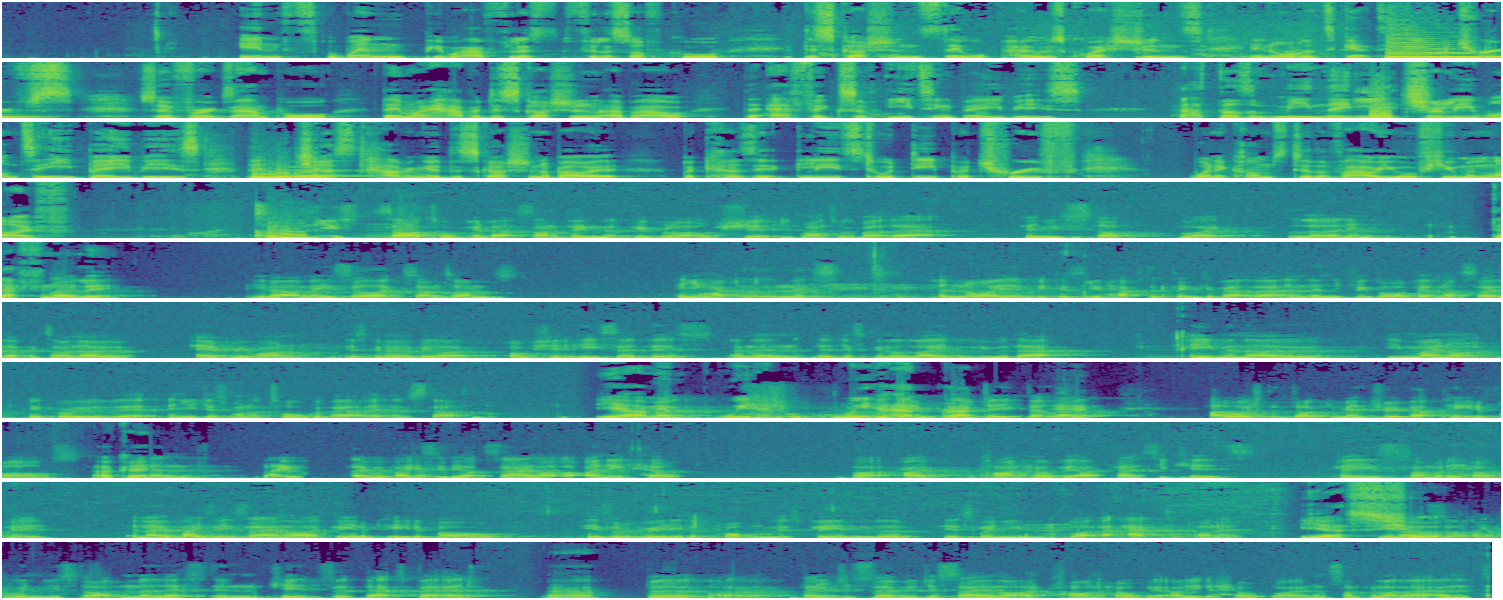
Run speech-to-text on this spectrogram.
in when people have philosophical discussions, they will pose questions in order to get to deeper truths. So, for example, they might have a discussion about the ethics of eating babies. That doesn't mean they literally want to eat babies. They're just having a discussion about it because it leads to a deeper truth when it comes to the value of human life. As soon as you start talking about something that people are like, oh shit, you can't talk about that, then you stop like learning. Definitely. Like, you know what I mean? So like sometimes, and you have to, and it's annoying because you have to think about that, and then you think, oh, I better not say that because I know everyone is going to be like, oh shit, he said this, and then they're just going to label you with that, even though you may not agree with it, and you just want to talk about it and stuff. Yeah, I mean, like, we we had that. Deep, but like, I watched a documentary about paedophiles. Okay. And they they were basically like saying like, I need help, like I can't help it. I fancy kids. Please, somebody help me. And they were basically saying like being a paedophile isn't really the problem. It's being the it's when you like act upon it. Yes, you know, sure. So like when you start molesting kids, that that's bad. Uh huh. But like they just they were just saying like I can't help it. I need a helpline or something like that. And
